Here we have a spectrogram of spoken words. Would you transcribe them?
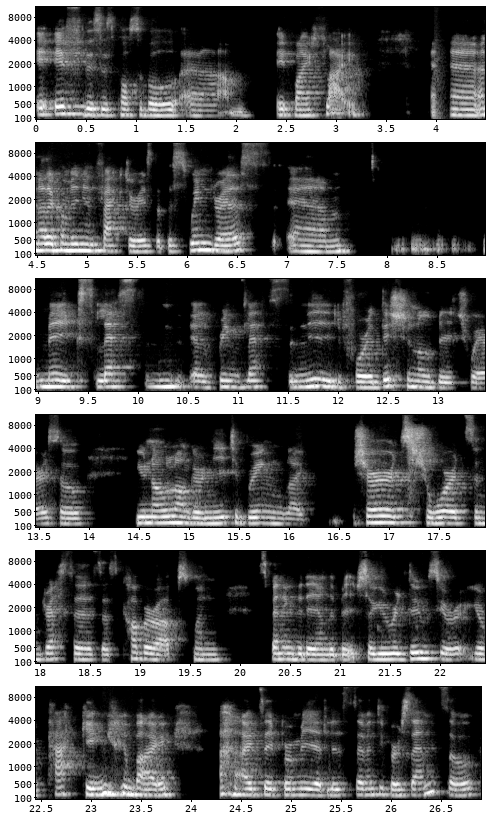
if this is possible, um, it might fly. Uh, another convenient factor is that the swim dress. Um, makes less uh, brings less need for additional beachwear. So you no longer need to bring like shirts shorts and dresses as cover ups when spending the day on the beach. So you reduce your your packing by i'd say for me at least 70% so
